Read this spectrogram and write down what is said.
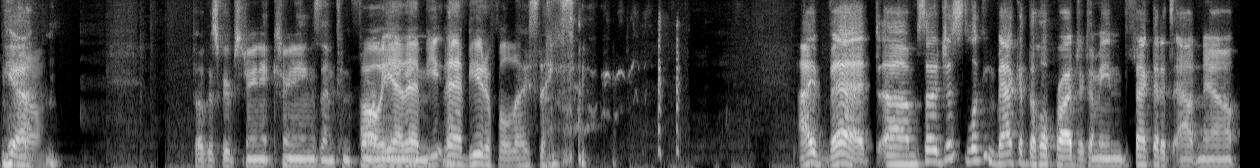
Yeah. So- Focus group screening, screenings, then oh yeah, they're and- be- they're beautiful those things. I bet. Um, so just looking back at the whole project, I mean, the fact that it's out now,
